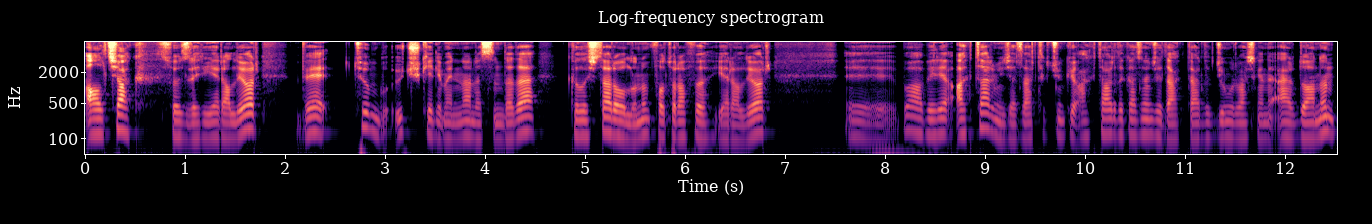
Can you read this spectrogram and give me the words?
alçak sözleri yer alıyor ve tüm bu üç kelimenin arasında da Kılıçdaroğlu'nun fotoğrafı yer alıyor. Ee, bu haberi aktarmayacağız artık çünkü aktardık az önce de aktardık Cumhurbaşkanı Erdoğan'ın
